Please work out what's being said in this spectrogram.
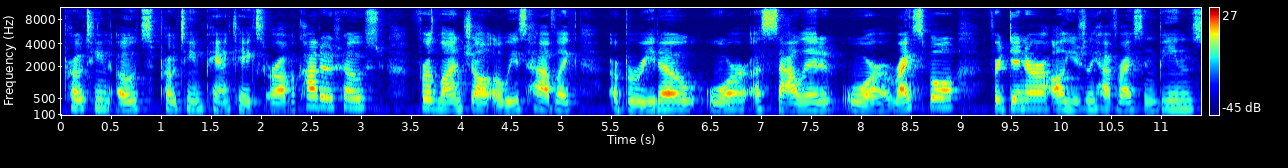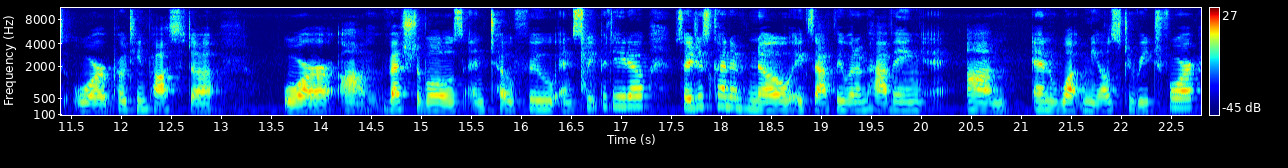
protein oats, protein pancakes, or avocado toast. For lunch, I'll always have like a burrito or a salad or a rice bowl. For dinner, I'll usually have rice and beans or protein pasta or um, vegetables and tofu and sweet potato. So I just kind of know exactly what I'm having um, and what meals to reach for.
